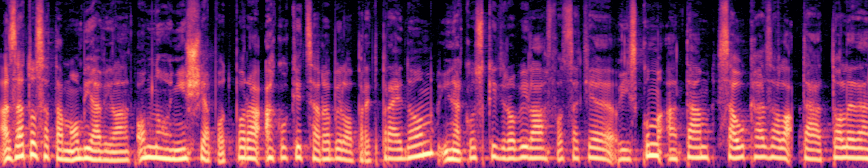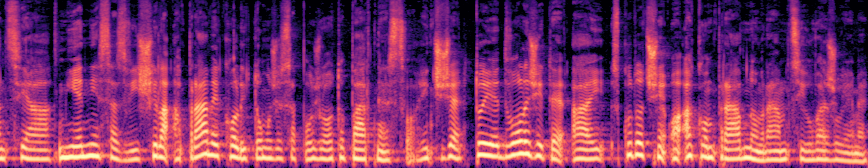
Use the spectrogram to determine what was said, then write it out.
a za to sa tam objavila o mnoho nižšia podpora, ako keď sa robilo pred Prideom. Keď robila v podstate výskum a tam sa ukázala tá tolerancia mierne sa zvýšila a práve kvôli tomu, že sa použilo to partnerstvo. Čiže tu je dôležité aj skutočne o akom právnom rámci uvažujeme.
